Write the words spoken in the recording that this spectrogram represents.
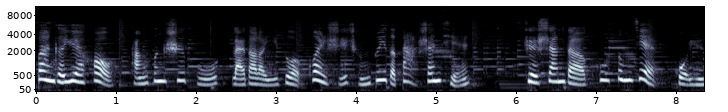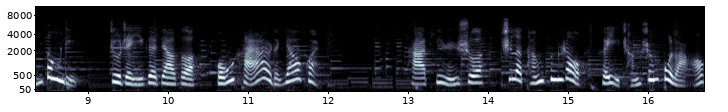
半个月后，唐僧师徒来到了一座怪石成堆的大山前。这山的枯松涧火云洞里，住着一个叫做红孩儿的妖怪。他听人说吃了唐僧肉可以长生不老，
